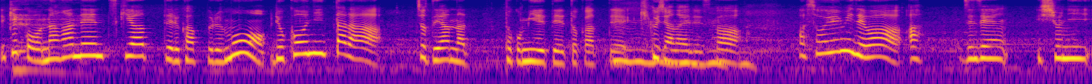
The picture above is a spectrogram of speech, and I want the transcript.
で結構長年付き合ってるカップルも旅行に行ったらちょっと嫌なとこ見えてとかって聞くじゃないですか。あそういう意味ではあ全然一緒に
